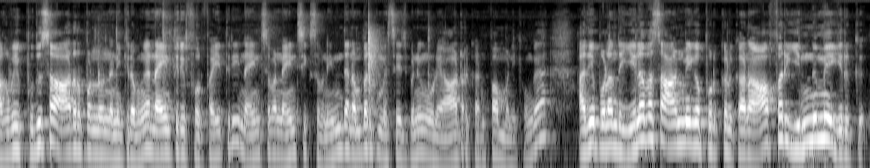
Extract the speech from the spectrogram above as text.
ஆகவே புதுசாக ஆர்டர் பண்ணணும்னு நினைக்கிறவங்க nine three four five three nine seven nine six seven இந்த நம்பருக்கு மெசேஜ் பண்ணி உங்களுடைய ஆர்டர் கன்ஃபார்ம் பண்ணிக்கோங்க. அதே போல் அந்த இலவச ஆன்மீக பொருட்களுக்கான ஆஃபர் இன்னுமே இருக்குது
